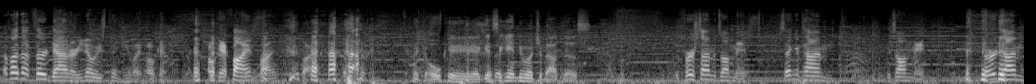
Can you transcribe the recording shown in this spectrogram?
How about that third down air? You know he's thinking like, okay, okay, fine, fine, fine. like, okay, I guess I can't do much about this. the first time it's on me. Second time, it's on me. Third time,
